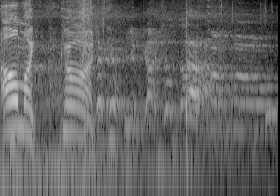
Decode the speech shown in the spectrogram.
Oh my god! You got yourself a boo-boo.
